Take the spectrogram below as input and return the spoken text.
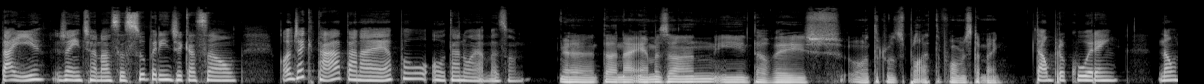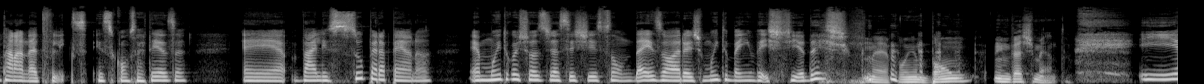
tá aí, gente, a nossa super indicação. Onde é que tá? Tá na Apple ou tá no Amazon? Uh, tá na Amazon e talvez outras plataformas também. Então procurem. Não tá na Netflix, isso com certeza. É, vale super a pena. É muito gostoso de assistir, são 10 horas muito bem investidas. É, foi um bom investimento. E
